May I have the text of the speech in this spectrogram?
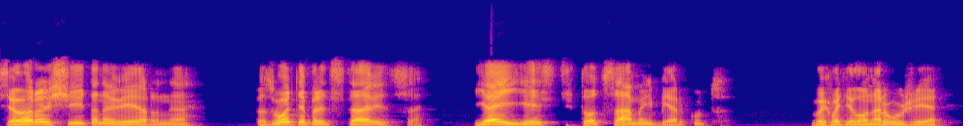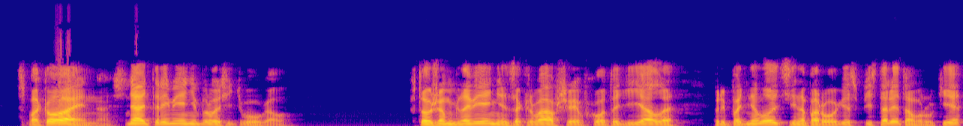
Все рассчитано верно. Позвольте представиться. Я и есть тот самый Беркут. Выхватил он оружие. Спокойно, снять ремень и бросить в угол. В то же мгновение закрывавшее вход одеяло приподнялось, и на пороге с пистолетом в руке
